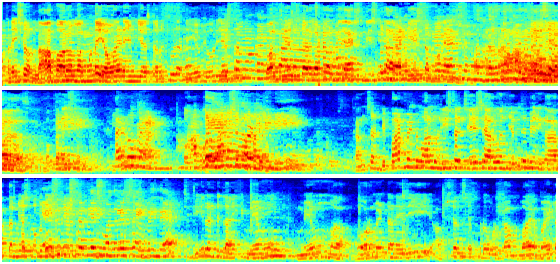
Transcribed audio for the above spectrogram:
ఒక నిమిషం. లా ఫాలో కాకుండా ఎవరైనా ఏం చేస్తారో చూడండి. ఏం ఎవరు చేస్తారు? వాళ్ళు చేస్తున్నారు కాబట్టి వాళ్ళ మీద యాక్షన్ తీసుకుని కేసు నమోదైంది ఒక్క నిమిషం. కన్సర్న్ డిపార్ట్మెంట్ వాళ్ళు రిజిస్టర్ చేశారు అని చెప్తే మీరు ఇంకా అర్థం కేసు చేసుకోవాలి రిజిస్టర్ చేసి వదిలేస్తే అయిపోయిందే? చేయరండి దానికి మేము మేము గవర్నమెంట్ అనేది అఫిషియల్స్ ఎప్పుడు కూడా బయ- బయట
